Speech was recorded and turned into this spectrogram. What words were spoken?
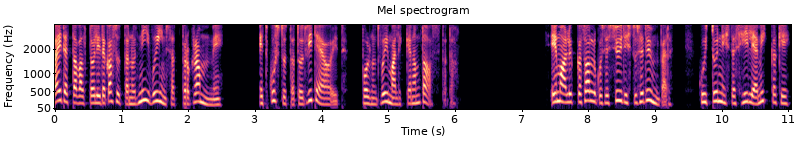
Väidetavalt oli ta kasutanud nii võimsat programmi, et kustutatud videoid polnud võimalik enam taastada ema lükkas alguses süüdistused ümber, kuid tunnistas hiljem ikkagi,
